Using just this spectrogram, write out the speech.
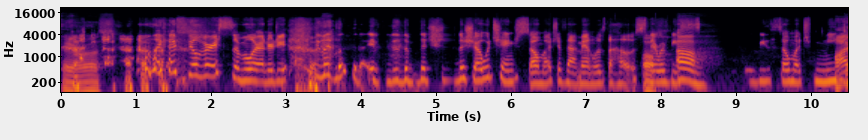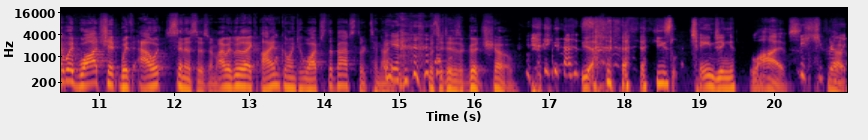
They are us. like I feel very similar energy. Like, listen, if the the, the, sh- the show would change so much if that man was the host. Oh. There would be Oh, there would be so much media. I would watch it without cynicism. I would be like, I'm going to watch The Bachelor tonight yeah. because it is a good show. Yes. Yeah. He's changing lives. He really.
